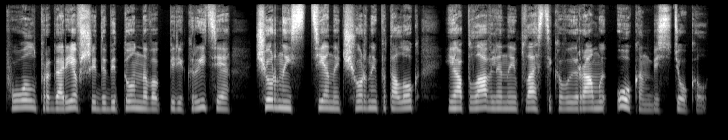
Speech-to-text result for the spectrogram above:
Пол, прогоревший до бетонного перекрытия, черные стены, черный потолок и оплавленные пластиковые рамы окон без стекол,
